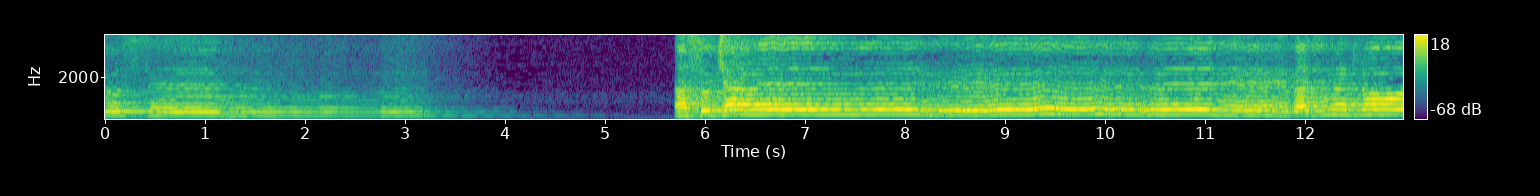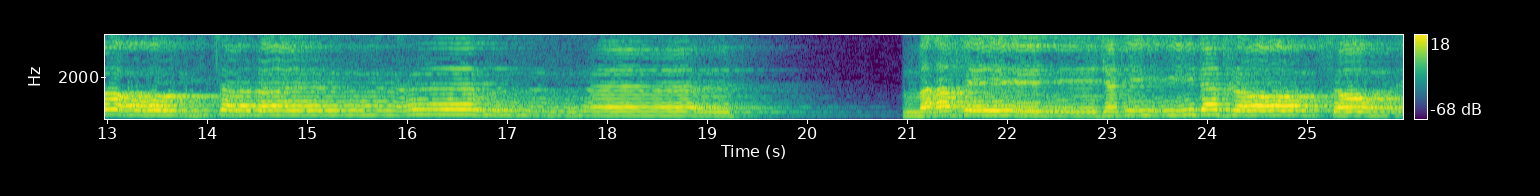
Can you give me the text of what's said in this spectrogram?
جسته. از تو کرم قدیمت را میطلبد جدیدت را سائل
